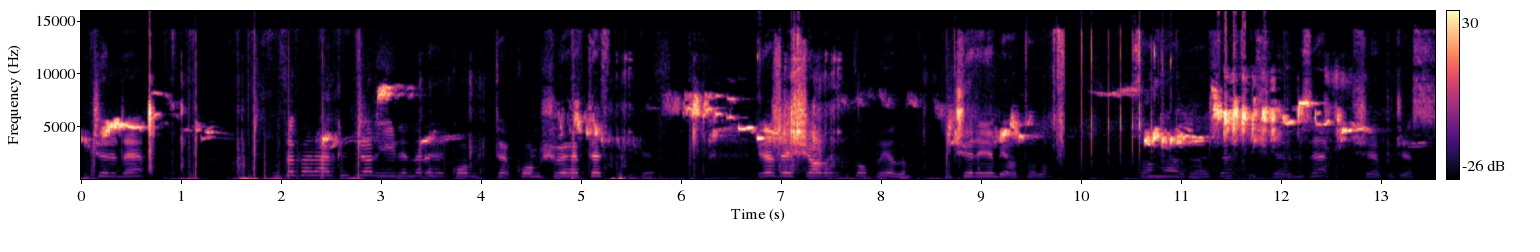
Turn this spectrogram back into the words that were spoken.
İçeride bu sefer arkadaşlar hileleri kom, komşuyu hep test edeceğiz. Biraz eşyaları toplayalım. İçeriye bir atalım. Sonra arkadaşlar işlerimize şey yapacağız.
